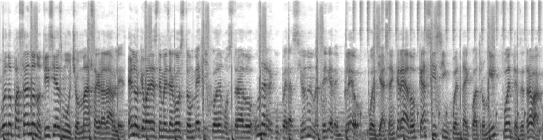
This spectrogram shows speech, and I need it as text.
bueno, pasando a noticias mucho más agradables. En lo que va de este mes de agosto, México ha demostrado una recuperación en materia de empleo, pues ya se han creado casi 54 mil fuentes de trabajo.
